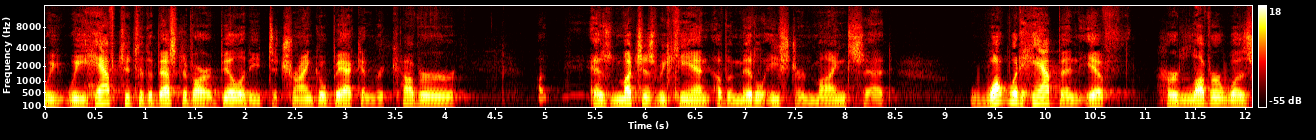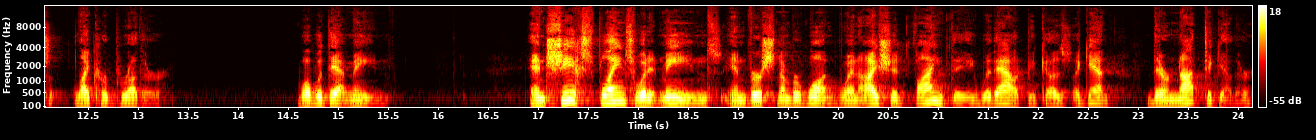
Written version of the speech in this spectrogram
we, we have to, to the best of our ability, to try and go back and recover as much as we can of a Middle Eastern mindset. What would happen if her lover was like her brother? What would that mean? And she explains what it means in verse number one when I should find thee without, because again, they're not together.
